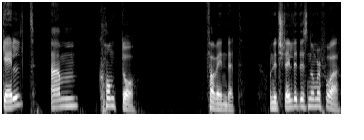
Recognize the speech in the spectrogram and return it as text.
Geld am Konto verwendet. Und jetzt stell dir das nur mal vor.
